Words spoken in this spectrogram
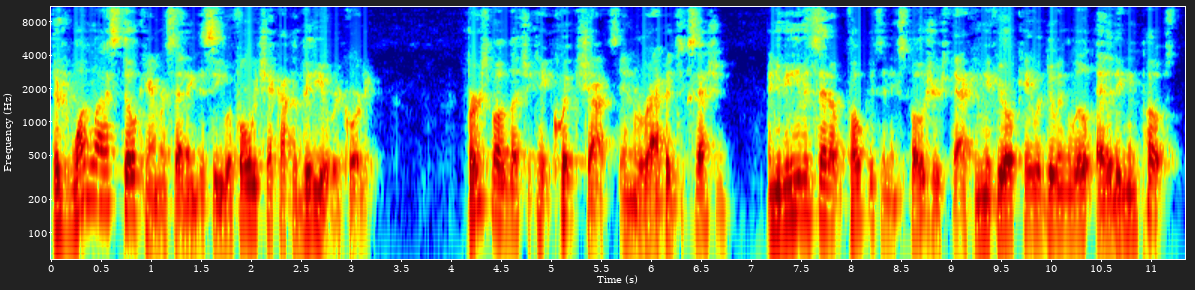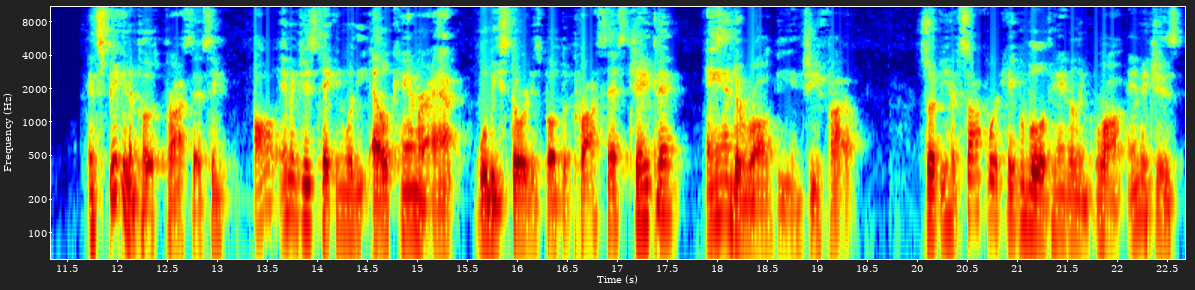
There's one last still camera setting to see before we check out the video recording. Burst mode lets you take quick shots in rapid succession. And you can even set up focus and exposure stacking if you're okay with doing a little editing in post. And speaking of post processing, all images taken with the L Camera app will be stored as both a processed JPEG and a raw DNG file. So if you have software capable of handling raw images,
